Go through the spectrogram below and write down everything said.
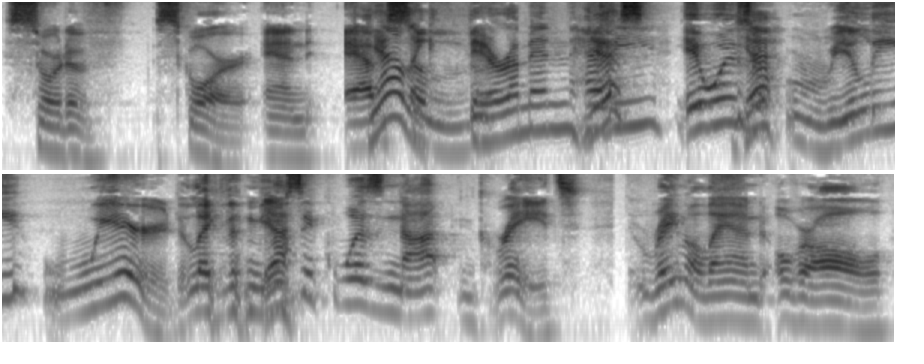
sort of score, and Yeah, like absolutely. theremin heavy. Yes, it was Yeah. really weird. Like the Yeah. music was not great. Ray Milland overall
